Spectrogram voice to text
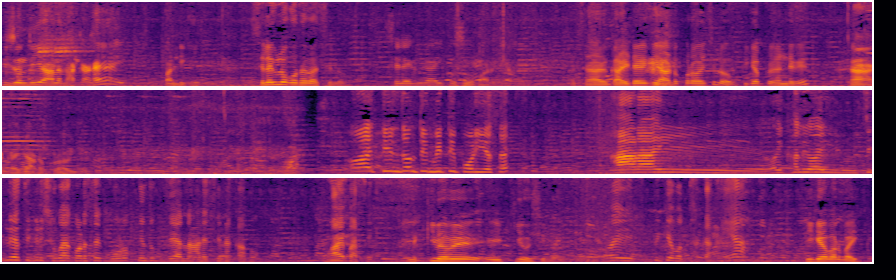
পিছন দিয়ে আনে ধাক্কা খায় পাল্লি খেয়ে। ছেলেগুলো কোথাকার ছিল? ছেলেগুলাই কচুও পারে। আচ্ছা আর গাড়িটাকে কি আটক করা হয়েছিল? পিকআপ ভ্যানটাকে হ্যাঁ গাড়িটা আটক করা হয়েছে। ওই তিনজন তিন ভিত্তি পড়িয়েছে। আর ওই ওই খালি ওই চিগড়ে চিগড়ি সবাই করেছে গৌরব কিন্তু যে নাড়েছে না কাহো ভয় পাছে মানে কীভাবে এই কি হয়েছিল? ওই পিকে বোর থাকা পিকআপ আর বাইকে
